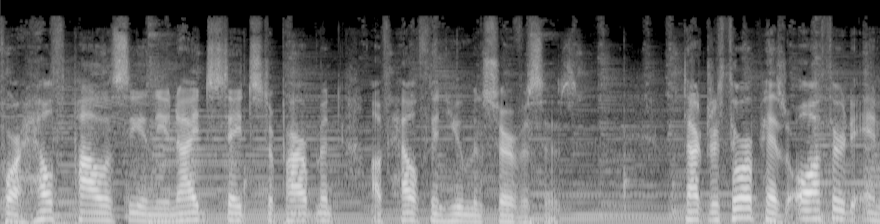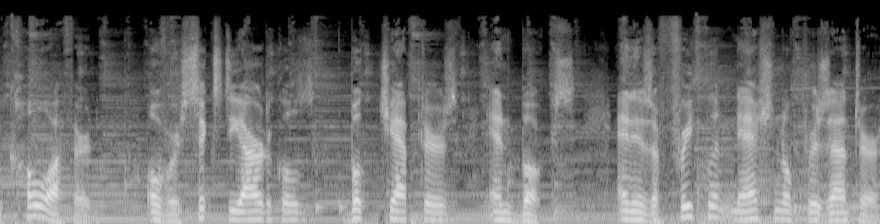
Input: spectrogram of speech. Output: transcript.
for Health Policy in the United States Department of Health and Human Services. Dr. Thorpe has authored and co authored over 60 articles, book chapters, and books, and is a frequent national presenter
